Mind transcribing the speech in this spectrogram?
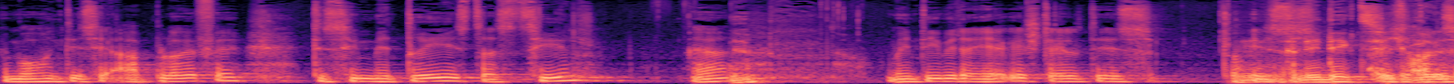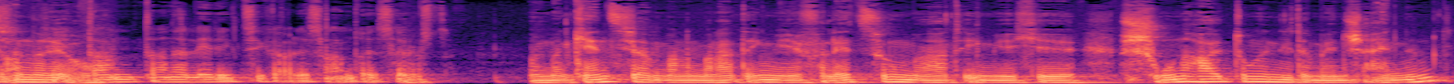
Wir machen diese Abläufe. Die Symmetrie ist das Ziel. Ja. ja. Wenn die wiederhergestellt ist, dann ist erledigt sich alles, alles andere auch. Dann, dann, erledigt sich alles andere selbst. Und man kennt es ja, man, man, hat irgendwelche Verletzungen, man hat irgendwelche Schonhaltungen, die der Mensch einnimmt.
